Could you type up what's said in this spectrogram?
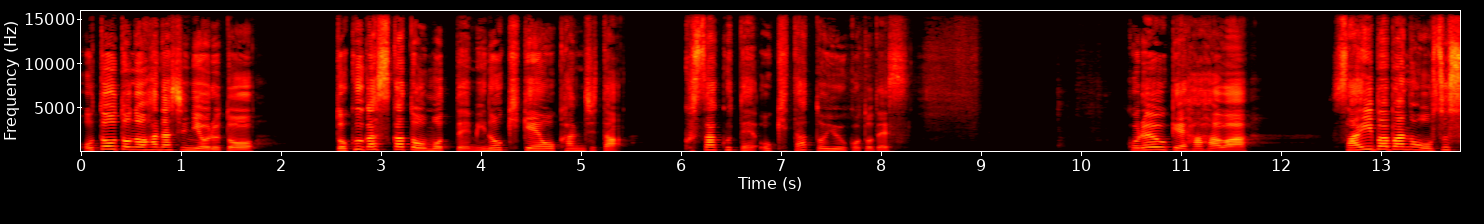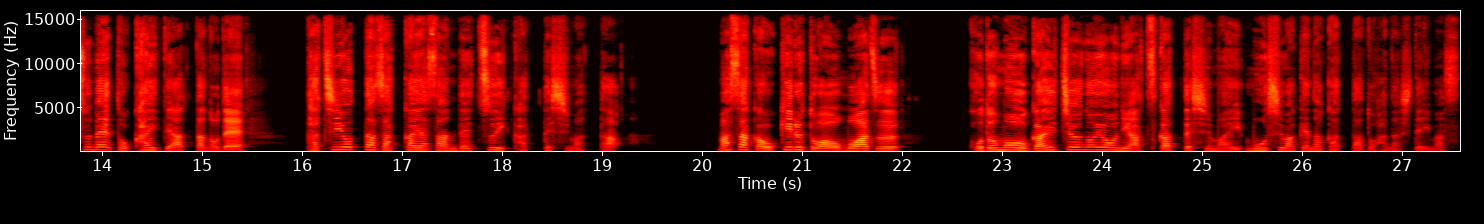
弟の話によると、毒ガスかと思って身の危険を感じた。臭くて起きたということです。これを受け母は、サイババのおすすめと書いてあったので、立ち寄った雑貨屋さんでつい買ってしまった。まさか起きるとは思わず、子供を害虫のように扱ってしまい申し訳なかったと話しています。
